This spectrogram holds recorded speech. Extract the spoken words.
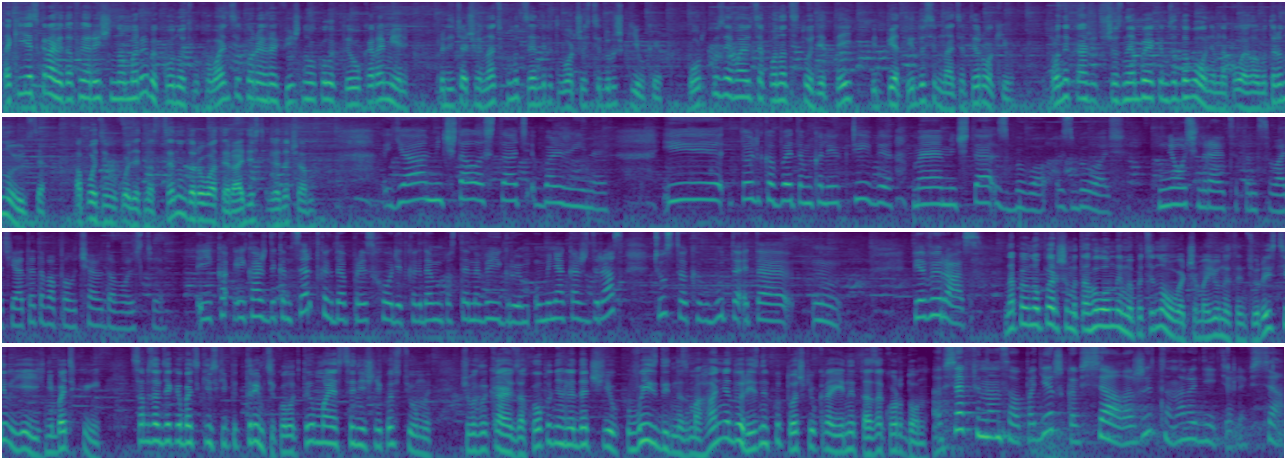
Такі яскраві та феєричні номери виконують вихованці хореографічного колективу Карамель при дитячо-юнацькому центрі творчості Дружківки. У гуртку займаються понад 100 дітей від 5 до 17 років. Вони кажуть, що з неабияким задоволенням наполегливо тренуються, а потім виходять на сцену дарувати радість глядачам. Я мечтала стать балериной. И только в этом коллективе моя мечта сбыла- сбылась. Мне очень нравится танцевать, я от этого получаю удовольствие. И, ка- и каждый концерт, когда происходит, когда мы постоянно выигрываем, у меня каждый раз чувство, как будто это ну, первый раз. Напевно, першими та головними поціновувачами юних танцюристів є їхні батьки. Саме завдяки батьківській підтримці колектив має сценічні костюми, що викликають захоплення глядачів, виїздить на змагання до різних куточків країни та за кордон. Вся финансовая поддержка, вся ложится на родителей, вся.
